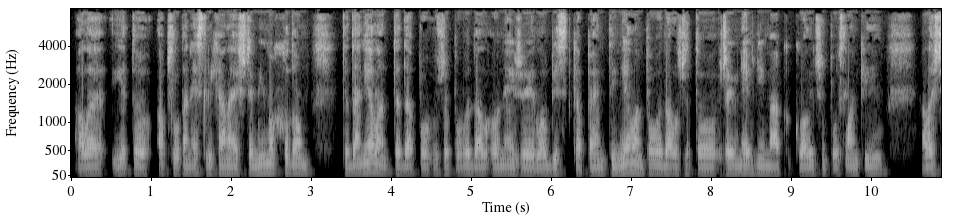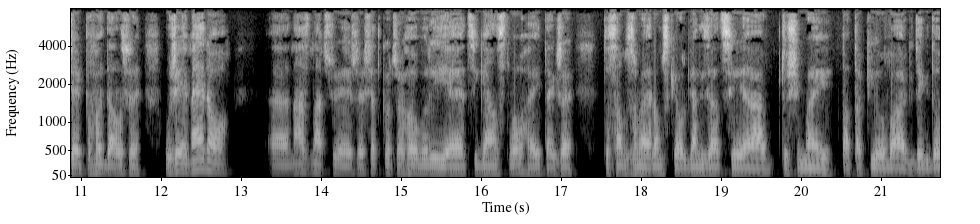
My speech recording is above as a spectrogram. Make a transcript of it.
ale je to absolútne neslychané. Ešte mimochodom, teda nielen teda, že povedal o nej, že je lobbystka Penty, nielen povedal, že, to, že ju nevníma ako koaličnú poslankyňu, ale ešte aj povedal, že už jej meno e, naznačuje, že všetko, čo hovorí, je cigánstvo, hej, takže to samozrejme aj romské organizácie a tuším aj Patakiová, kde kto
